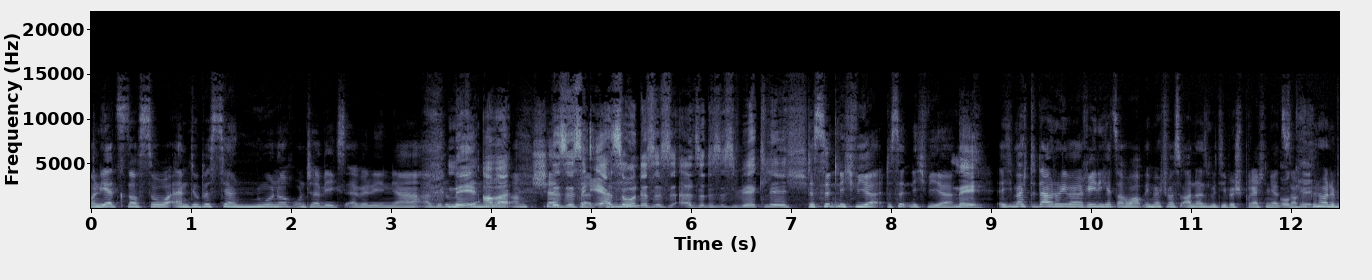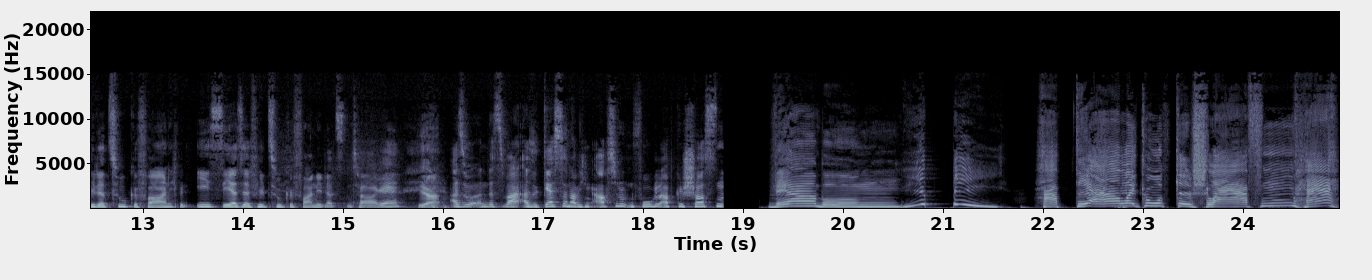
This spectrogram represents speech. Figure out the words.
Und jetzt noch so, ähm, du bist ja nur noch unterwegs, Evelyn, ja? Also du bist Nee, ja nur aber noch am Chat das ist eher so, das ist, also das ist wirklich, Das sind nicht wir, das sind nicht wir. Nee. Ich möchte, darüber rede ich jetzt auch überhaupt nicht, ich möchte was anderes mit dir besprechen jetzt noch. Okay. Ich bin heute wieder Zug gefahren. Ich bin eh sehr, sehr viel Zug gefahren die letzten Tage. Ja. Also, und das war, also gestern habe ich einen absoluten Vogel abgeschossen. Werbung. Yippie! Habt ihr alle gut geschlafen? Hä?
